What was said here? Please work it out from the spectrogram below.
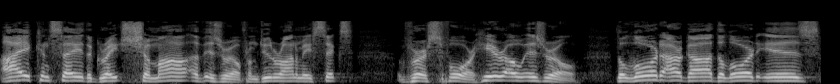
I can say the great Shema of Israel from Deuteronomy 6 verse 4. Hear, O Israel, the Lord our God, the Lord is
